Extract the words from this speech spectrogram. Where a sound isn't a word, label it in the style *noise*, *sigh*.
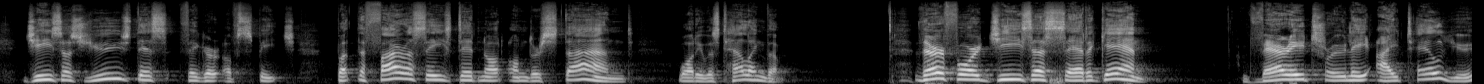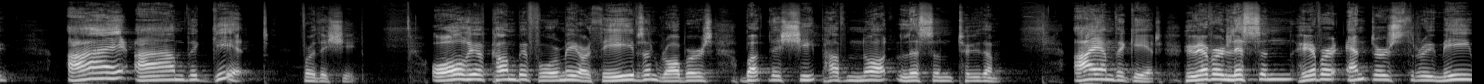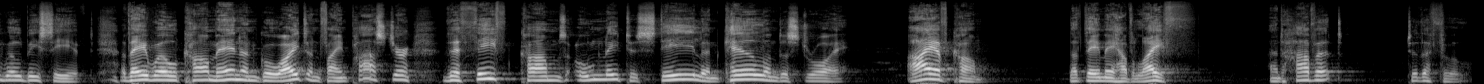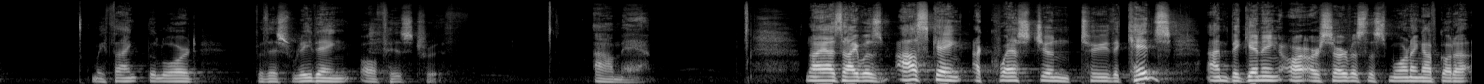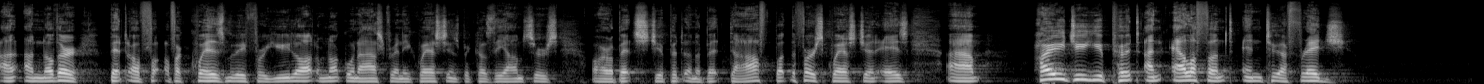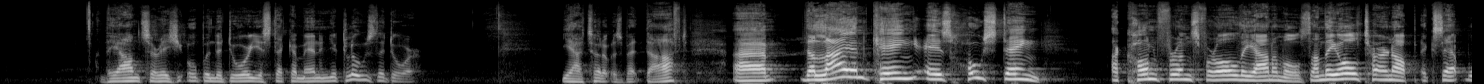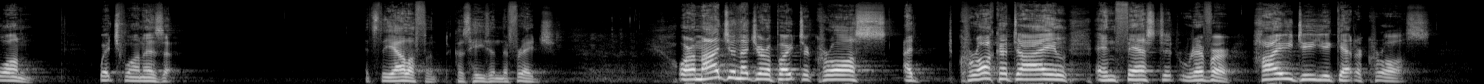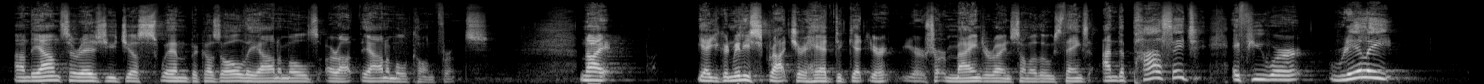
Jesus used this figure of speech, but the Pharisees did not understand what he was telling them. Therefore, Jesus said again, Very truly, I tell you, I am the gate for the sheep. All who have come before me are thieves and robbers, but the sheep have not listened to them. I am the gate. Whoever listen, whoever enters through me will be saved. They will come in and go out and find pasture. The thief comes only to steal and kill and destroy. I have come that they may have life and have it to the full. We thank the Lord for this reading of his truth. Amen. Now, as I was asking a question to the kids and beginning our, our service this morning, I've got a, a, another bit of, of a quiz maybe for you lot. I'm not going to ask for any questions because the answers are a bit stupid and a bit daft. But the first question is um, How do you put an elephant into a fridge? The answer is you open the door, you stick him in, and you close the door. Yeah, I thought it was a bit daft. Um, the Lion King is hosting a conference for all the animals, and they all turn up except one. Which one is it? It's the elephant, because he's in the fridge. or imagine that you're about to cross a crocodile infested river. How do you get across? And the answer is you just swim because all the animals are at the animal conference. Now, yeah, you can really scratch your head to get your, your sort of mind around some of those things. And the passage, if you were really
